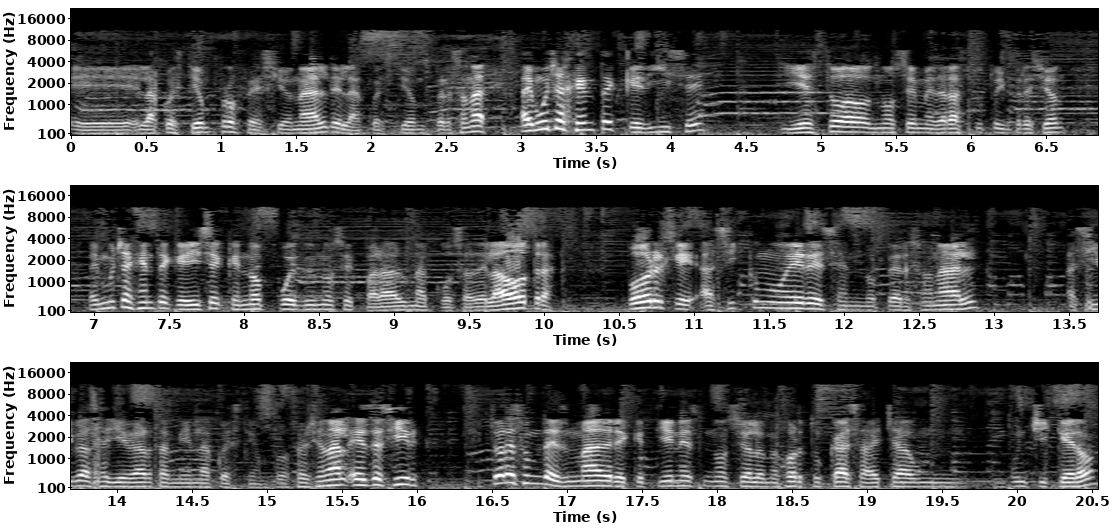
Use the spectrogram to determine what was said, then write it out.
eh, la cuestión profesional de la cuestión personal. Hay mucha gente que dice, y esto no sé, me darás tú tu impresión, hay mucha gente que dice que no puede uno separar una cosa de la otra. Porque así como eres en lo personal, así vas a llevar también la cuestión profesional. Es decir, si tú eres un desmadre que tienes, no sé, a lo mejor tu casa hecha un, un chiquero,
